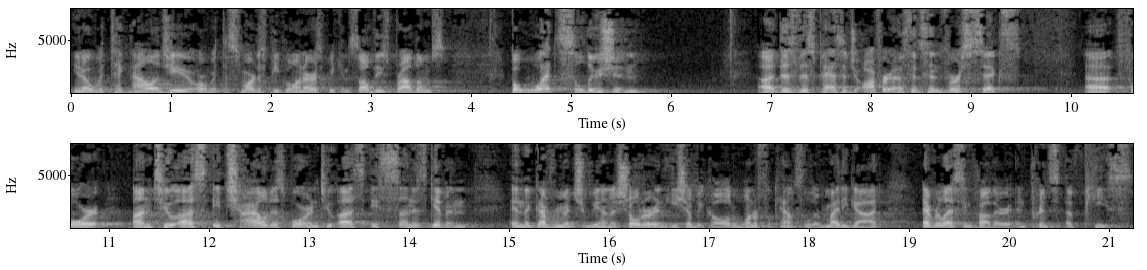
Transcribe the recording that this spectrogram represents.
you know, with technology or with the smartest people on earth, we can solve these problems. But what solution uh, does this passage offer us? It's in verse six. Uh, For unto us a child is born, to us a son is given, and the government shall be on his shoulder, and he shall be called Wonderful Counselor, Mighty God, everlasting Father and Prince of Peace.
